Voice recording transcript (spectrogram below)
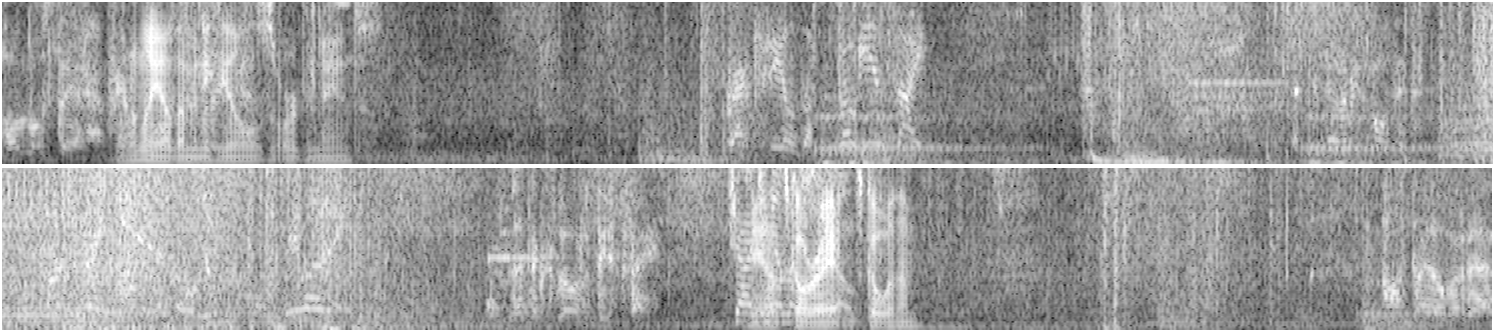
Almost there. I don't really have that many heals or grenades. Cracked shields up. Bogey in sight. Enemy spotted. Fox 3, Reloading. Let's explore this way. Charging Yeah, let's go right. shields. Let's go with him. Hostile over there.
